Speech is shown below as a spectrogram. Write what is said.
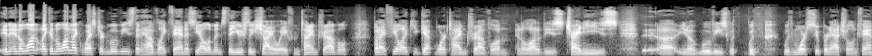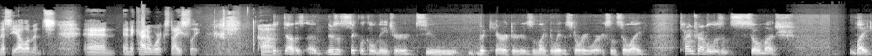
in, in a lot like in a lot of like western movies that have like fantasy elements they usually shy away from time travel but I feel like you get more time travel in, in a lot of these Chinese uh, you know movies with with with more supernatural and fantasy elements and and it kind of works nicely. Um, it does. Uh, there's a cyclical nature to the characters and like the way the story works, and so like time travel isn't so much like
